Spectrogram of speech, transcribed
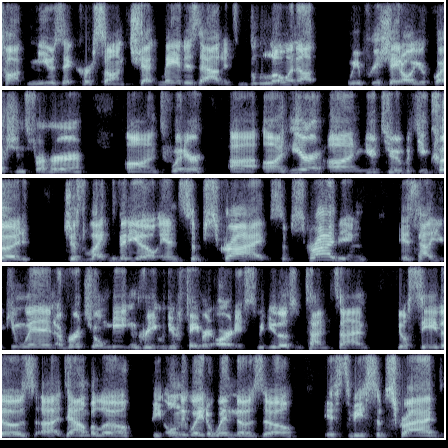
talk music. Her song Checkmate is out. It's blowing up. We appreciate all your questions for her on Twitter. Uh, on here on YouTube, if you could just like the video and subscribe. Subscribing is how you can win a virtual meet and greet with your favorite artists. We do those from time to time. You'll see those uh, down below. The only way to win those, though, is to be subscribed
